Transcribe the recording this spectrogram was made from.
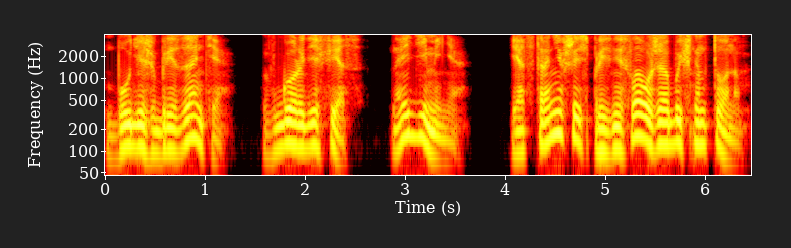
Будешь в Бризанте, в городе Фес, найди меня». И, отстранившись, произнесла уже обычным тоном.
